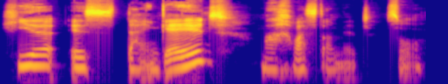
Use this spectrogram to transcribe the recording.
Hier ist dein Geld, mach was damit. So.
